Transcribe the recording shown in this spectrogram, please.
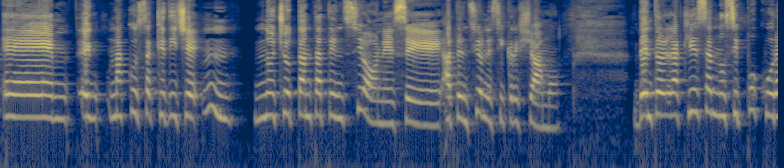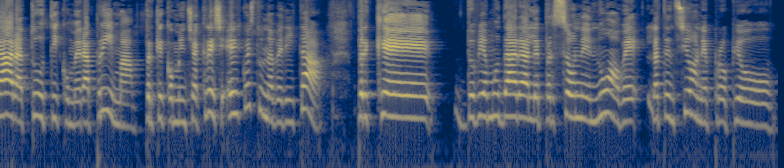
è, è una cosa che dice mm, non c'ho tanta attenzione se, attenzione se cresciamo. Dentro la Chiesa non si può curare a tutti come era prima perché comincia a crescere e questa è una verità perché dobbiamo dare alle persone nuove l'attenzione proprio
